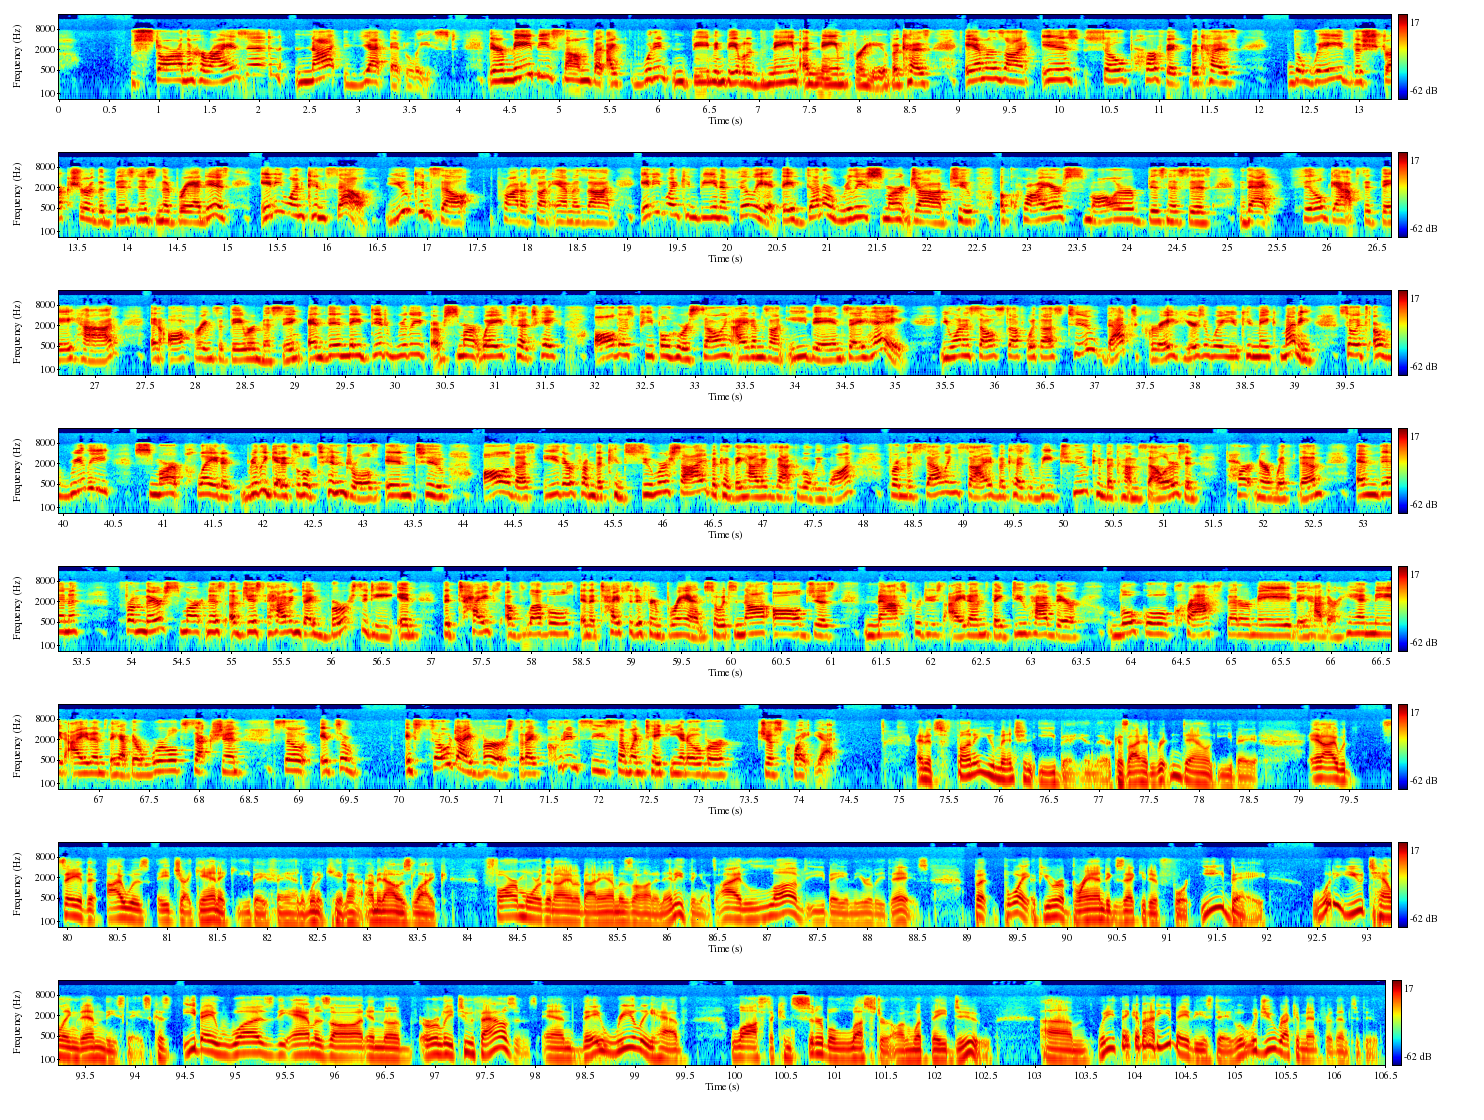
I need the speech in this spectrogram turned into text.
star on the horizon? Not yet, at least. There may be some, but I wouldn't be, even be able to name a name for you because Amazon is so perfect because the way the structure of the business and the brand is, anyone can sell. You can sell products on Amazon. Anyone can be an affiliate. They've done a really smart job to acquire smaller businesses that fill gaps that they had and offerings that they were missing. And then they did really a smart way to take all those people who are selling items on eBay and say, hey, you want to sell stuff with us too? That's great. Here's a way you can make money. So it's a really smart play to really get its little tendrils into all of us, either from the consumer side, because they have exactly what we want, from the selling side, because we too can become sellers and partner with them. And then from their smartness of just having diversity in the types of levels and the types of different brands. So it's not all just mass produced items. They do have their local crafts that are made, they have their handmade items, they have their world section. So it's a it's so diverse that I couldn't see someone taking it over just quite yet. And it's funny you mentioned eBay in there because I had written down eBay and I would say that I was a gigantic eBay fan when it came out. I mean, I was like far more than I am about Amazon and anything else. I loved eBay in the early days. But boy, if you're a brand executive for eBay, what are you telling them these days? Because eBay was the Amazon in the early 2000s, and they really have lost a considerable luster on what they do. Um, what do you think about eBay these days? What would you recommend for them to do?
